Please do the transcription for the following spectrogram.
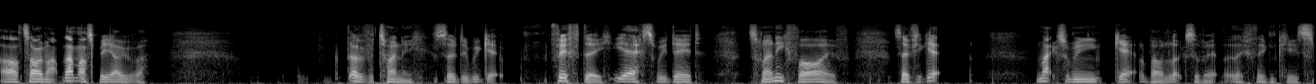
Oh, time up. That must be over. Over 20. So did we get 50? Yes, we did. 25. So if you get maximum you get by looks of it that they think is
